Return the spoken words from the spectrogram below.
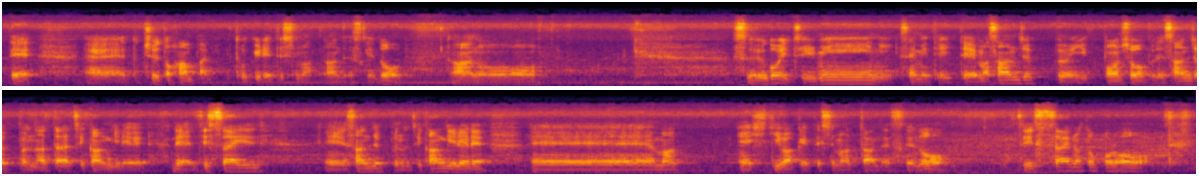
で、えー、と中途半端に途切れてしまったんですけどあのー、すごい地味に攻めていて、まあ、30分1本勝負で30分になったら時間切れで実際、えー、30分の時間切れで、えー、まあ、え引き分けてしまったんですけど実際のところ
